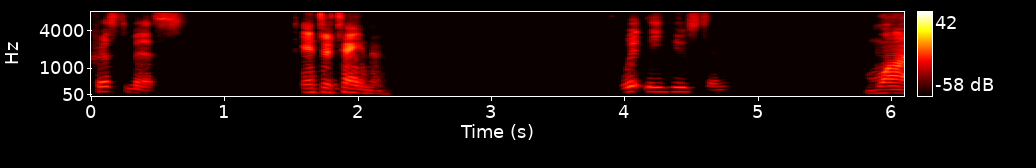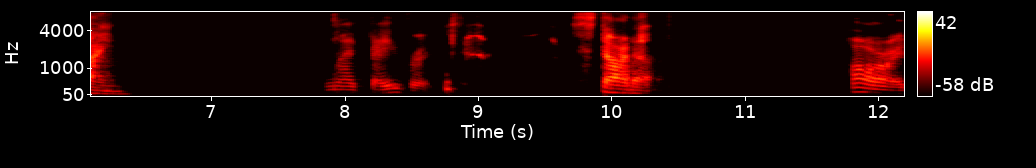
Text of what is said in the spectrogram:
Christmas. Entertainer. Whitney Houston. Wine. My favorite. Startup. Hard.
